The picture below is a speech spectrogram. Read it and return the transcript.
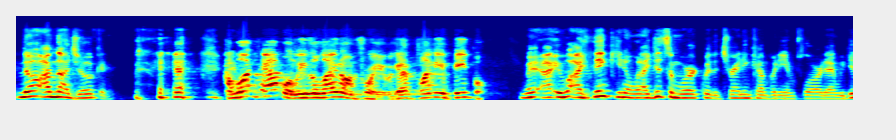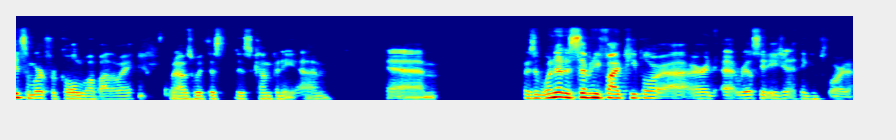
no, I'm not joking. Come on down. We'll leave the light on for you. We got plenty of people. I, I, think you know when I did some work with a training company in Florida, and we did some work for Coldwell, by the way, when I was with this this company. Um, um, was it one out of seventy five people are, uh, are a real estate agent? I think in Florida.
